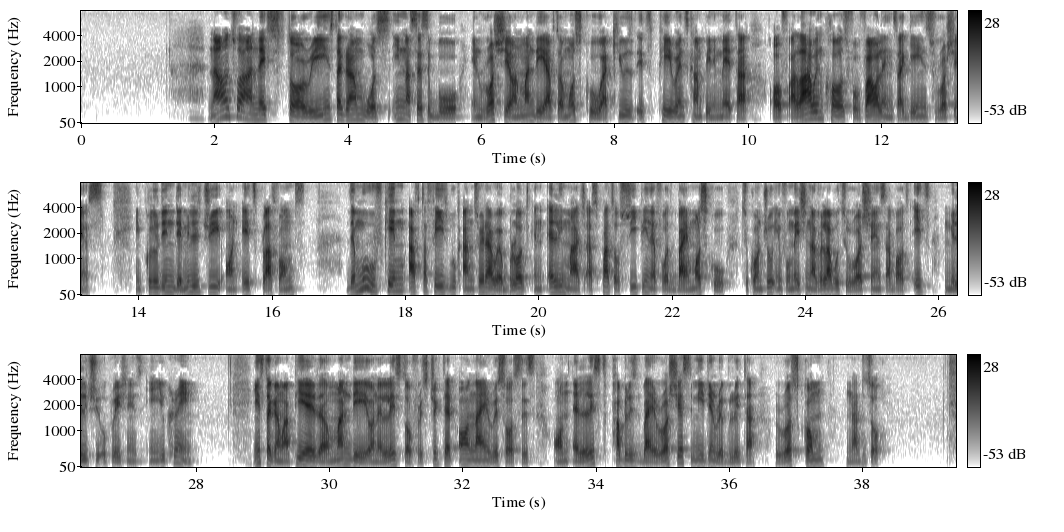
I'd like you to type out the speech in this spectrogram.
Now to our next story. Instagram was inaccessible in Russia on Monday after Moscow accused its parent company Meta of allowing calls for violence against Russians, including the military on its platforms. The move came after Facebook and Twitter were blocked in early March as part of sweeping efforts by Moscow to control information available to Russians about its military operations in Ukraine. Instagram appeared on Monday on a list of restricted online resources on a list published by Russia's media regulator Roskomnadzor.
